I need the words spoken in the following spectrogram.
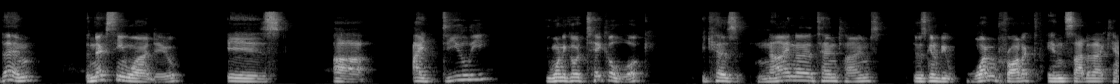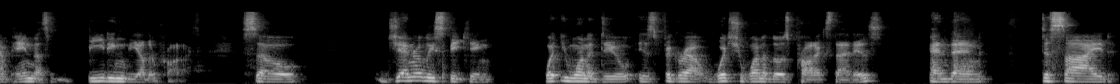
Then the next thing you want to do is uh, ideally you want to go take a look because nine out of 10 times, there's going to be one product inside of that campaign that's beating the other product. So, generally speaking, what you want to do is figure out which one of those products that is, and then decide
